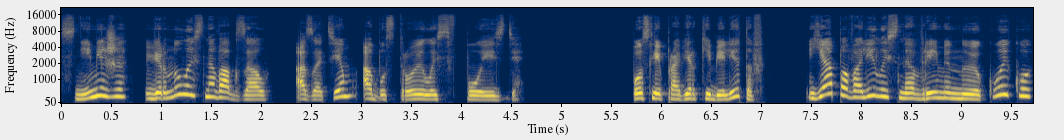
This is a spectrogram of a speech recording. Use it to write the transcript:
С ними же вернулась на вокзал, а затем обустроилась в поезде. После проверки билетов я повалилась на временную койку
